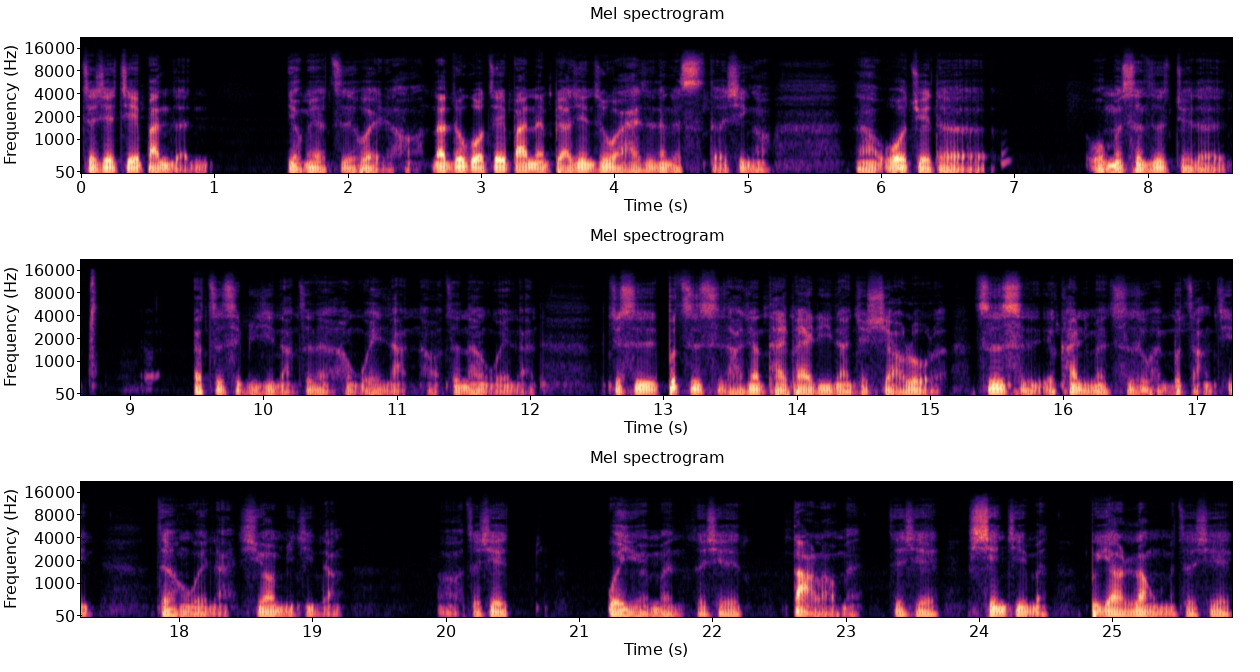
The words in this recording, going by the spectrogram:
这些接班人。有没有智慧的哈？那如果这班人表现出来还是那个死德性哦，那我觉得我们甚至觉得 要支持民进党真的很为难哈，真的很为难。就是不支持，好像台派力量就削弱了；支持，要看你们是否很不长进，这很为难。希望民进党啊，这些委员们、这些大佬们、这些先进们，不要让我们这些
